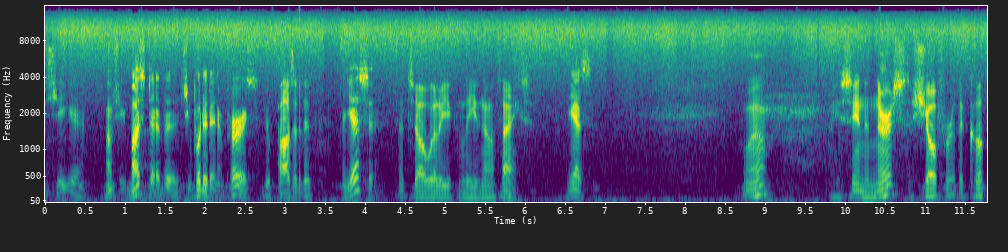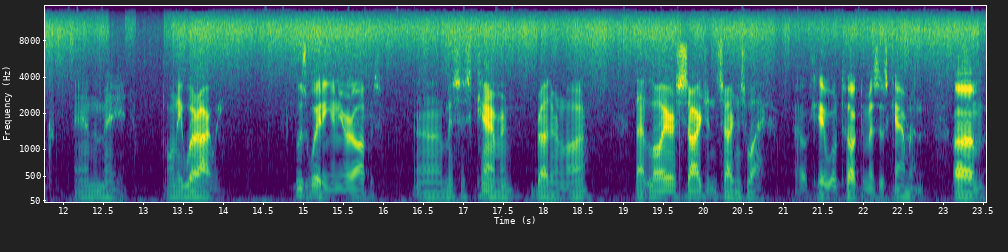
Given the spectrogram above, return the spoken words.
she, uh, well, she must have. Uh, she put it in her purse. You're positive? Uh, yes, sir. That's all, Willie. You can leave now. Thanks. Yes. Well, you've seen the nurse, the chauffeur, the cook, and the maid. Only where are we? Who's waiting in your office? Uh, Mrs. Cameron, brother-in-law, that lawyer, Sargent, and Sargent's wife. Okay, we'll talk to Mrs. Cameron. Um,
